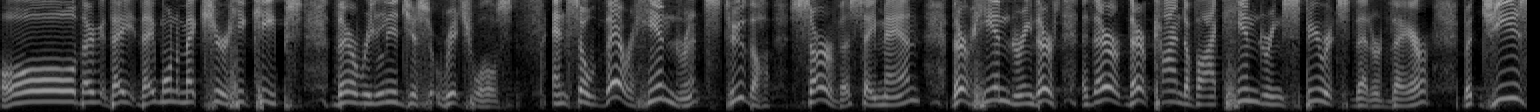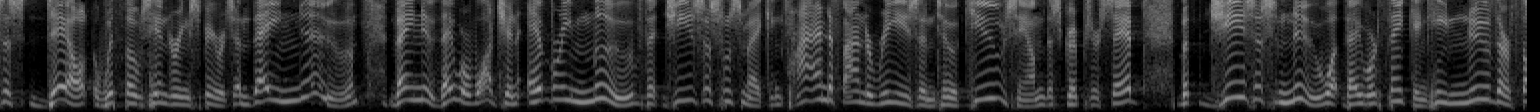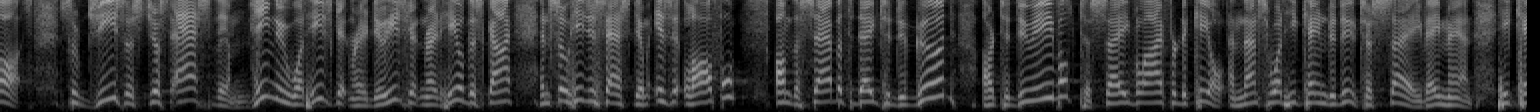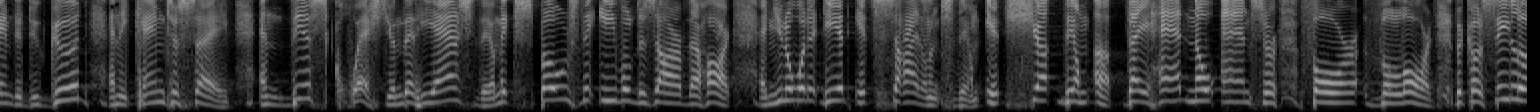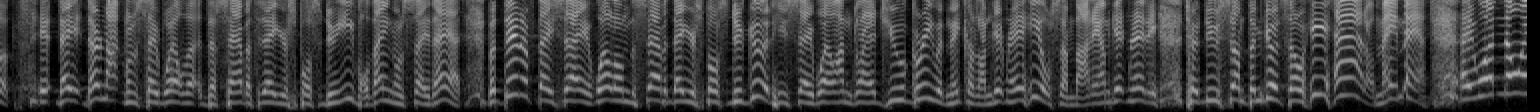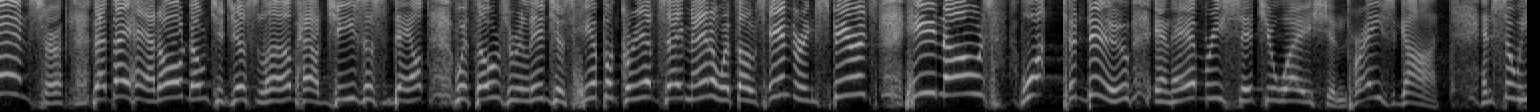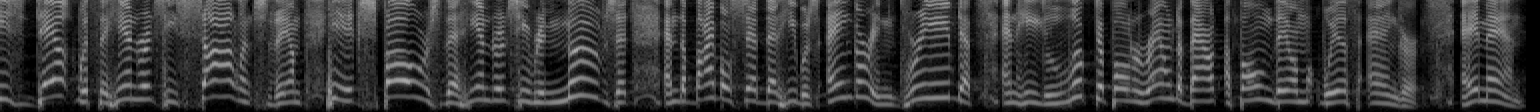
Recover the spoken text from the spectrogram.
Oh, they, they want to make sure he keeps their religious rituals. And so they're hindrance to the service, amen. They're hindering, they're, they're, they're kind of like hindering spirits that are there. But Jesus dealt with those hindering spirits. And they knew, they knew, they were watching every move that Jesus was making, trying to find a reason to accuse him, the scripture said. But Jesus knew what they were thinking. He knew their thoughts. So Jesus just asked them. He knew what he's getting ready to do. He's getting ready to heal this guy. And so he just asked him, Is it lawful on the Sabbath day to do good or to do evil, to save life or to kill? And that's what he came to do, to save. Amen. He came to do good and he came to save. And this question that he asked them exposed the evil desire of their heart. And you know what it did? It silenced them, it shut them up. They had no answer for the Lord. Because, see, look, it, they, they're not going to say, well, the, the Sabbath day you're supposed to do evil. They ain't going to say that. But then if they say, well, on the Sabbath day you're supposed to do good, he say, well, I'm glad you agree with me because I'm getting ready to heal somebody. I'm getting ready to do something good. So he had them. Amen. It wasn't no answer that they had. Oh, don't you just love how Jesus dealt with those religious hypocrites, amen, and with those hindering spirits? He knows what to do in every situation. Praise God. And so he's dealt with the hindrance, he silenced them, he exposed the hindrance, he removes it. And the Bible said that he was angry and grieved, and he looked upon round about upon them with anger. Amen.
